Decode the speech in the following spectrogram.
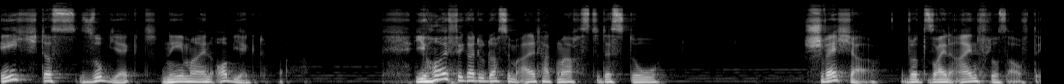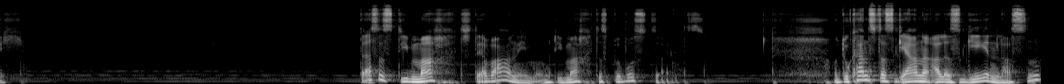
Ich, das Subjekt, nehme ein Objekt Je häufiger du das im Alltag machst, desto schwächer wird sein Einfluss auf dich. Das ist die Macht der Wahrnehmung, die Macht des Bewusstseins. Und du kannst das gerne alles gehen lassen.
